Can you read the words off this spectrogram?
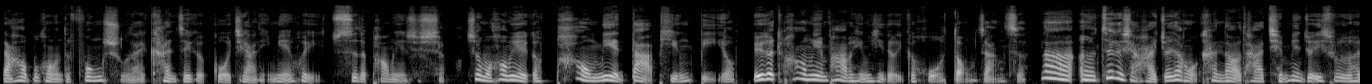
然后不同的风俗来看这个国家里面会吃的泡面是什么。所以我们后面有一个泡面大评比哦，有一个泡面大评比的一个活动这样子。那呃，这个小孩就让我看到他前面就一副很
